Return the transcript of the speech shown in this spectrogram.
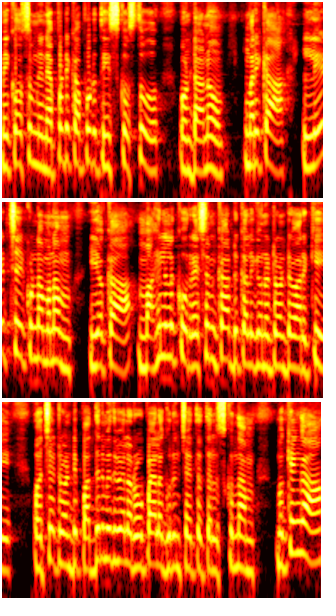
మీకోసం నేను ఎప్పటికప్పుడు తీసుకొస్తూ ఉంటాను. మరిక లేట్ చేయకుండా మనం ఈ యొక్క మహిళలకు రేషన్ కార్డు కలిగి ఉన్నటువంటి వారికి వచ్చేటువంటి పద్దెనిమిది వేల రూపాయల గురించి అయితే తెలుసుకుందాం. ముఖ్యంగా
